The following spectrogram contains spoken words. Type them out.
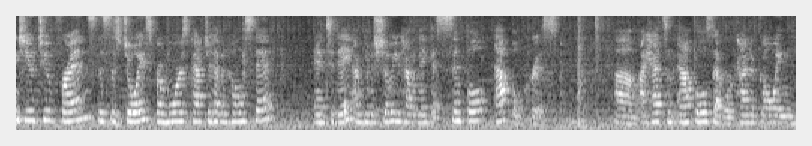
Greetings YouTube friends, this is Joyce from Morris Patch of Heaven Homestead and today I'm going to show you how to make a simple apple crisp. Um, I had some apples that were kind of going,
